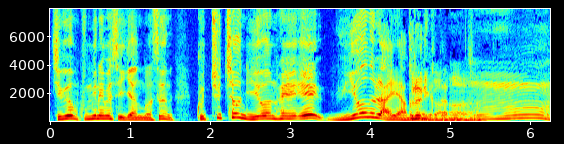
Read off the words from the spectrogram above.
지금 국민의힘에서 얘기한 것은 그 추천위원회의 위원을 아예 안 그러니까, 어. 거죠. 음,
